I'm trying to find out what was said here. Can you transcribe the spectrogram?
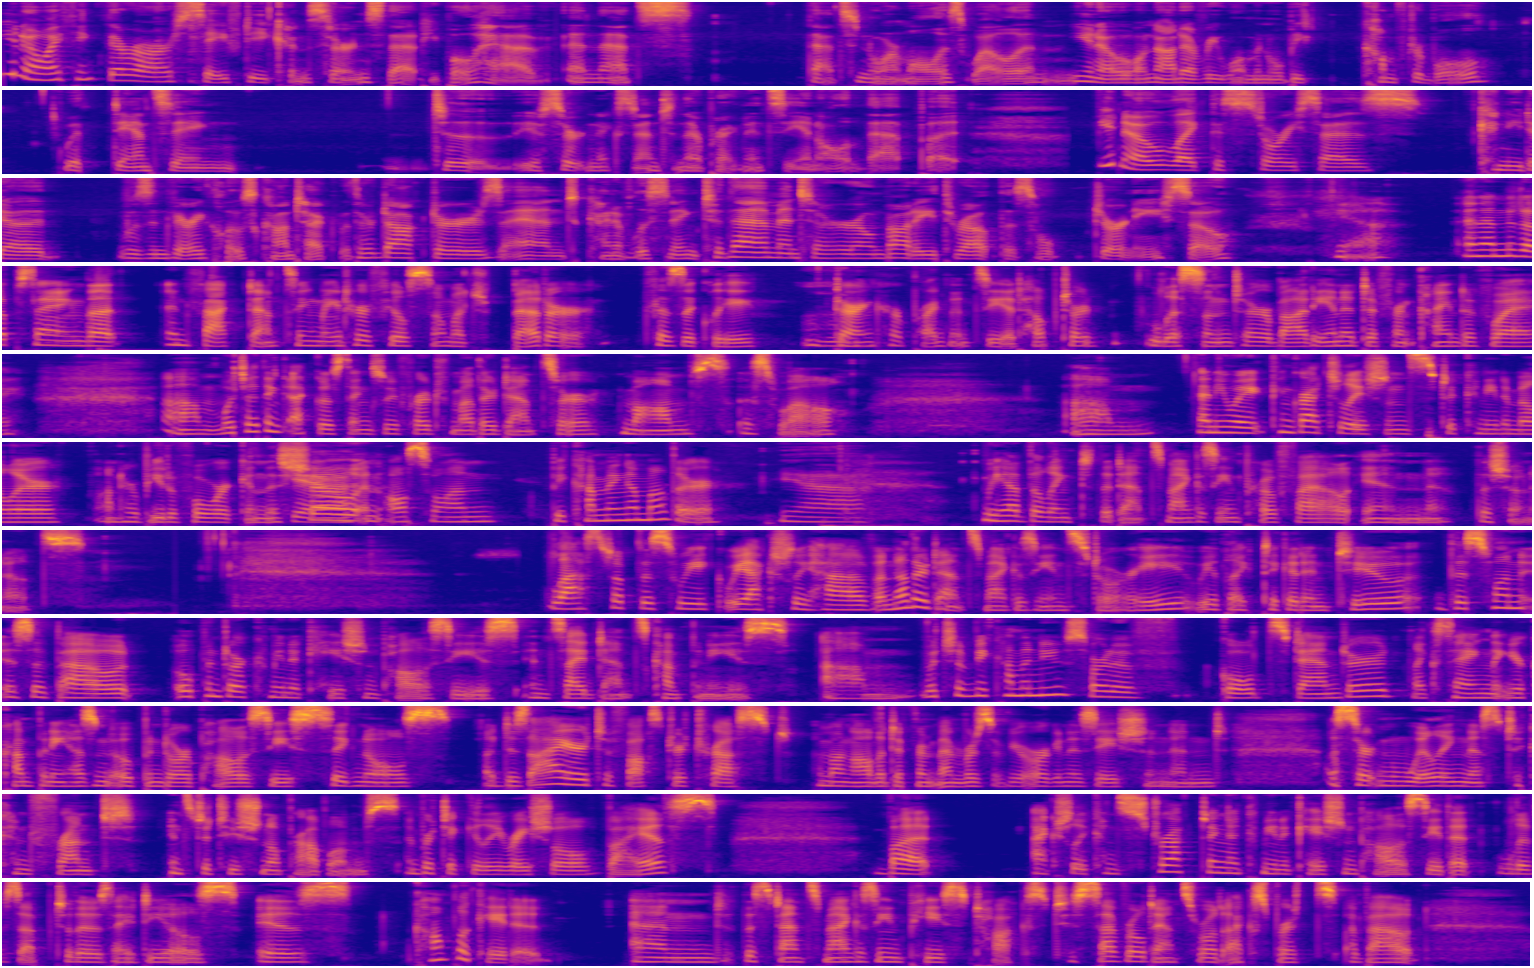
you know i think there are safety concerns that people have and that's that's normal as well and you know not every woman will be comfortable with dancing to a certain extent in their pregnancy and all of that but you know like this story says kenita was in very close contact with her doctors and kind of listening to them and to her own body throughout this whole journey so Yeah. And ended up saying that, in fact, dancing made her feel so much better physically during her pregnancy. It helped her listen to her body in a different kind of way, um, which I think echoes things we've heard from other dancer moms as well. Um, anyway, congratulations to Kenita Miller on her beautiful work in this Yeah. show and also on becoming a mother. yeah We have the link to the Dance Magazine profile in the show notes. Last up this week, we actually have another Dance Magazine story we'd like to get into. This one is about open door communication policies inside dance companies, um, which have become a new sort of gold standard. Like saying that your company has an open door policy signals a desire to foster trust among all the different members of your organization and a certain willingness to confront institutional problems, and particularly racial bias. But actually constructing a communication policy that lives up to those ideals is complicated. And this Dance Magazine piece talks to several dance world experts about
